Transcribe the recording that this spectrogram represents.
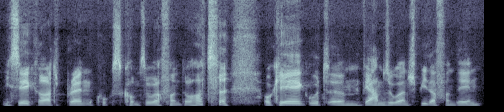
ich sehe gerade, Brandon Cooks kommt sogar von dort. okay, gut, ähm, wir haben sogar einen Spieler von denen.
